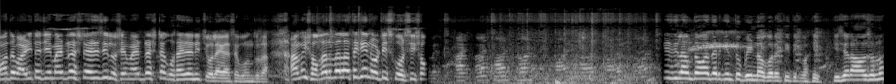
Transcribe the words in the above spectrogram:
আমাদের বাড়িতে যে ম্যাড্রেসটা এসেছিল সেই ম্যাড্রেসটা কোথায় জানি চলে গেছে বন্ধুরা। আমি সকালবেলা থেকে নোটিস করছি গেছিলাম তোমাদের কিন্তু বিনগরে তিতির পাখি। কিসের আওয়াজ হলো?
